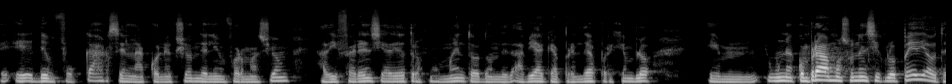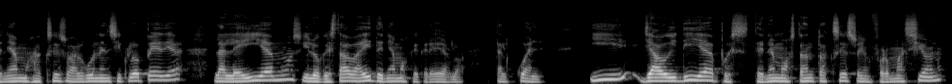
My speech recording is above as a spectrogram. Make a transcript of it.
eh, eh, de enfocarse en la conexión de la información, a diferencia de otros momentos donde había que aprender, por ejemplo, em, comprábamos una enciclopedia o teníamos acceso a alguna enciclopedia, la leíamos y lo que estaba ahí teníamos que creerlo, tal cual. Y ya hoy día pues tenemos tanto acceso a información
